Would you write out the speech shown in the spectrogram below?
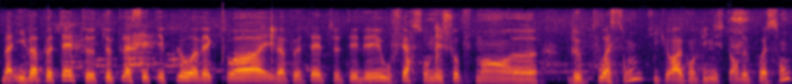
bah, il va peut-être te placer tes plots avec toi, il va peut-être t'aider ou faire son échauffement euh, de poisson, si tu racontes une histoire de poisson.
